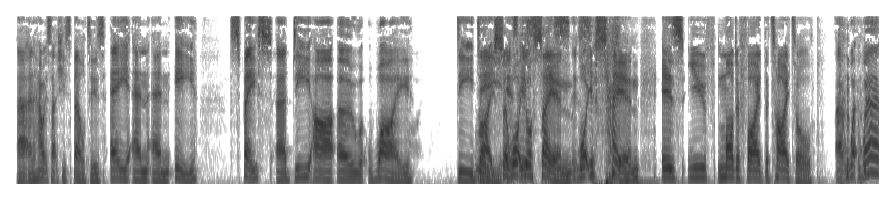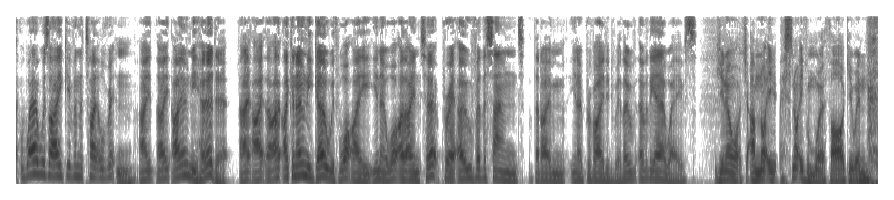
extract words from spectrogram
uh, and how it's actually spelt is A N N E space uh, D R O Y D D. Right. So It's- what you're saying, it's- what you're saying is you've modified the title. Uh, wh- where where was I given the title written? I, I, I only heard it. I, I I can only go with what I you know what I interpret over the sound that I'm you know provided with over, over the airwaves. You know what? I'm not. It's not even worth arguing.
